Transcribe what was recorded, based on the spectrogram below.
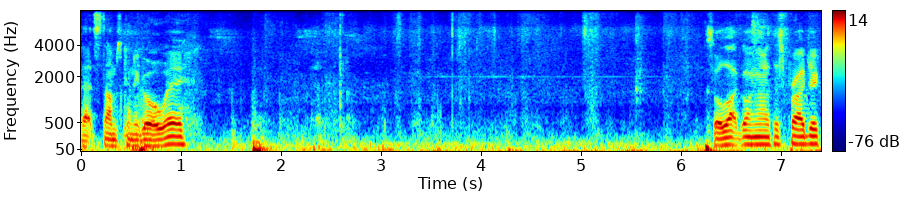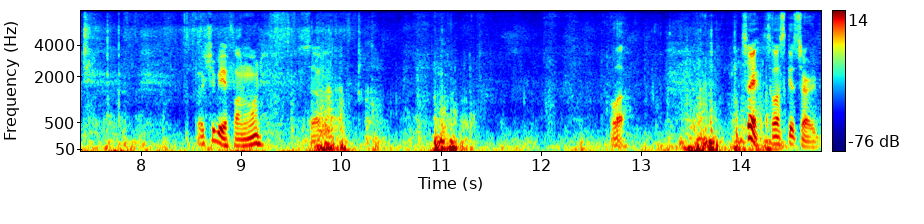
That stump's gonna go away. So a lot going on with this project, but it should be a fun one. So, hello. So yeah, so let's get started.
